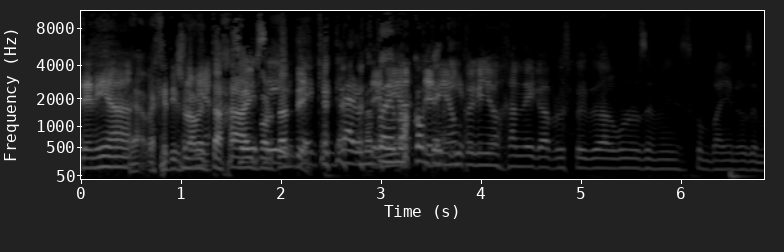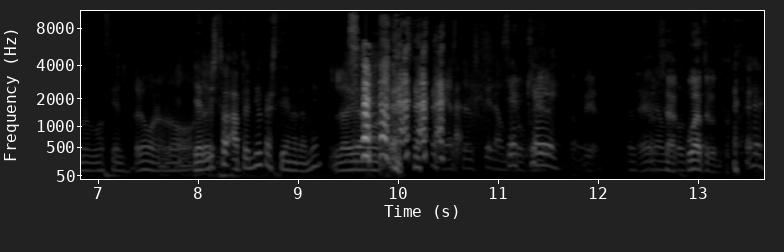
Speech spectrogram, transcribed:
tenía... Es que tienes una ventaja importante. claro, no podemos competir. Tenía un pequeño handicap respecto a algunos de mis compañeros de promoción, pero bueno... Lo, ¿Y has visto? ¿Aprendió castellano también? Lo está, un poco, que... También. Eh, o sea, cuatro entonces.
